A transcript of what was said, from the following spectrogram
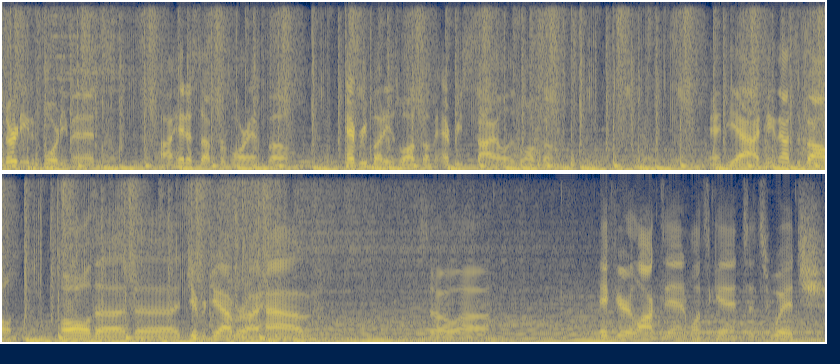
30 to 40 minutes. Uh, hit us up for more info. Everybody is welcome. Every style is welcome. And yeah, I think that's about all the, the jibber jabber I have. So uh, if you're locked in once again to Twitch,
